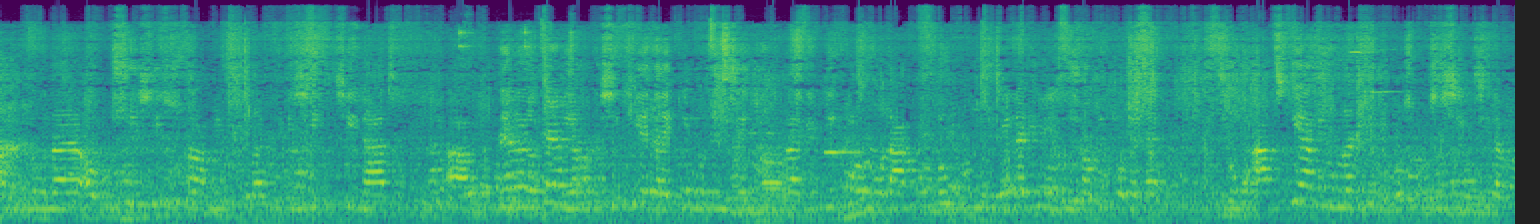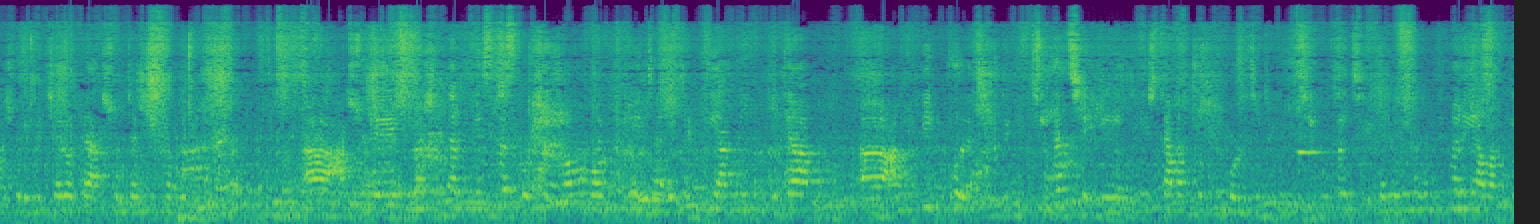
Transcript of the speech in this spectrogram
আমি ওনার অবশ্যই শিষ্য, আমি ওনার থেকে শিখছি নাচ শিখিয়ে দেয় কি বলে কি করব না করব আজকে আমি ওনার থেকে বসে বসে শিখছিলাম আসলে বিচারকের আসনটা আহ, আসলে ওনার সাথে আমি ডিসকাস বলতো এটা এটা কি আমি এটা আমি ঠিক করেছি ঠিক আছে? এই জিনিসটা আমার চোখে পড়েছে এটা কি বলতে পারি আমাকে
